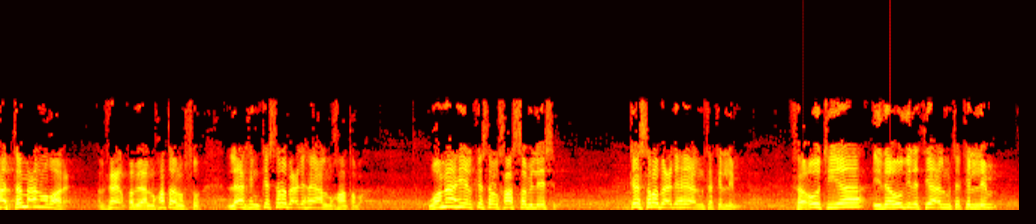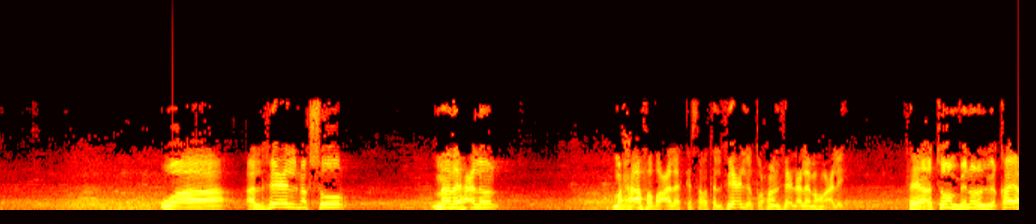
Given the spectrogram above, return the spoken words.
حتى مع المضارع. الفعل قبل المخاطبة مكسور. لكن كسر بعدها ياء المخاطبة. وما هي الكسرة الخاصة بالاسم؟ كسر بعدها ياء المتكلم. فأوتي إذا وجدت ياء المتكلم. والفعل مكسور. ماذا يفعلون؟ محافظة على كسرة الفعل يطرحون الفعل على ما هو عليه. فيأتون بنون الوقاية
